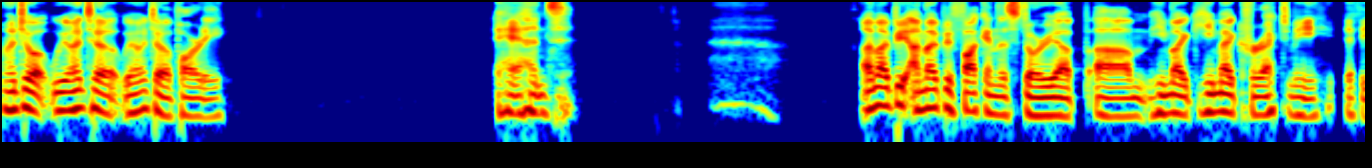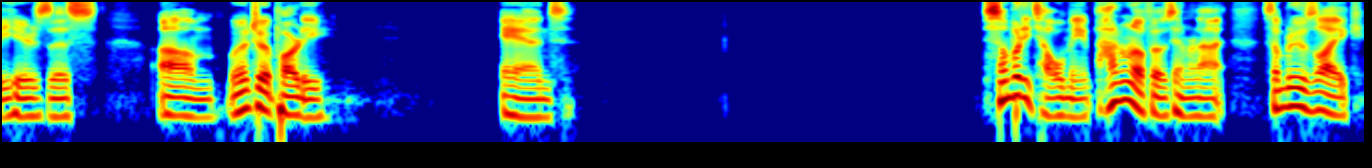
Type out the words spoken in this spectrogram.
Went to a, we went to a, we went to a party, and I might be I might be fucking this story up. Um, he might he might correct me if he hears this. Um, we went to a party, and somebody told me I don't know if it was him or not. Somebody was like,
